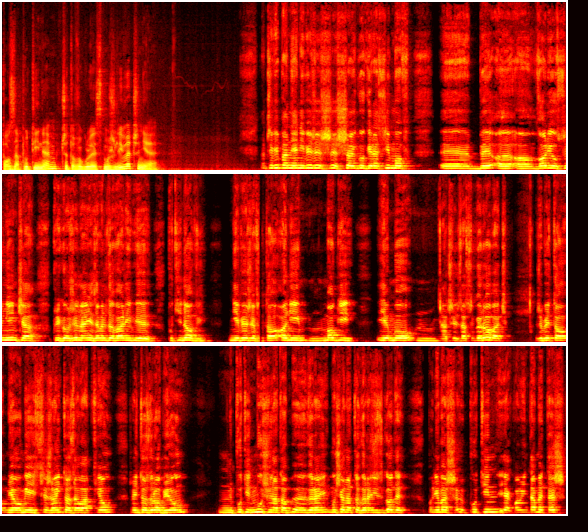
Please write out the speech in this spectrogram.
poza Putinem? Czy to w ogóle jest możliwe, czy nie? Znaczy wie pan, ja nie wierzę, że Szojgu Gerasimow by o, o woli usunięcia Prigorzyna nie zameldowali e, Putinowi. Nie wierzę w to. Oni mogli jemu mm, znaczy zasugerować, żeby to miało miejsce, że oni to załatwią, że oni to zrobią. Mm, Putin musiał na to e, wyrazić, musiał na to wyrazić zgodę, ponieważ Putin, jak pamiętamy, też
